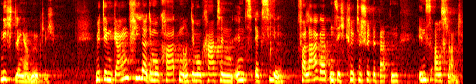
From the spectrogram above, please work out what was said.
nicht länger möglich. Mit dem Gang vieler Demokraten und Demokratinnen ins Exil verlagerten sich kritische Debatten ins Ausland.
